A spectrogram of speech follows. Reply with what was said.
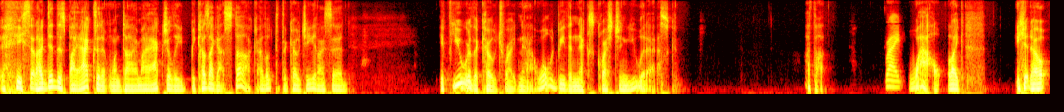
He said I did this by accident one time. I actually because I got stuck. I looked at the coachee and I said, if you were the coach right now, what would be the next question you would ask? I thought, right. Wow. Like, you know,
